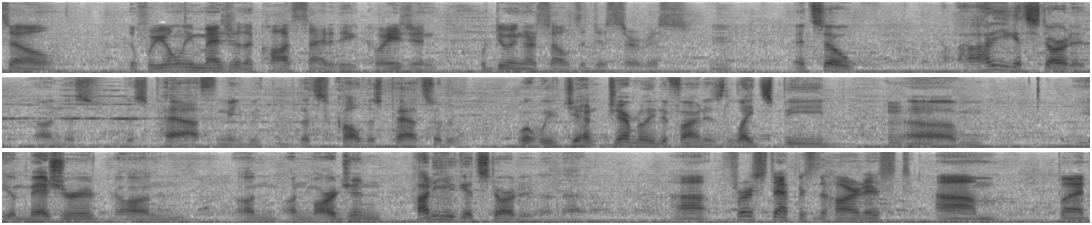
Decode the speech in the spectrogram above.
So, if we only measure the cost side of the equation, we're doing ourselves a disservice. And so, how do you get started on this, this path? I mean, we, let's call this path sort of what we've gen generally defined as light speed, um, you measure it on, on, on margin. How do you get started on that? Uh, first step is the hardest, um, but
